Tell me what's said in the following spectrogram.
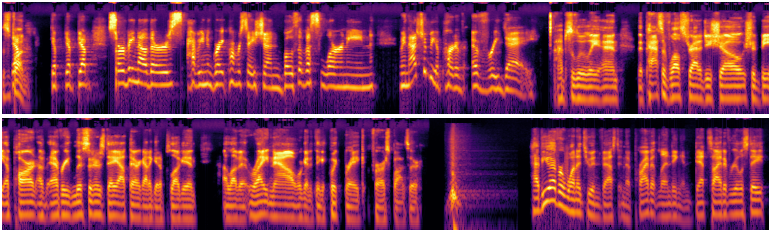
This is yep. fun. Yep, yep, yep. Serving others, having a great conversation, both of us learning. I mean, that should be a part of every day. Absolutely. And the passive wealth strategy show should be a part of every listener's day out there. I got to get a plug in. I love it. Right now, we're going to take a quick break for our sponsor. Have you ever wanted to invest in the private lending and debt side of real estate?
